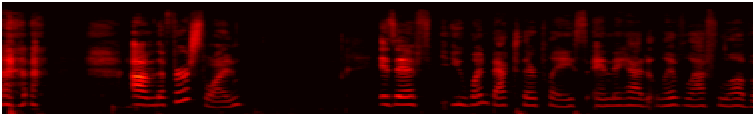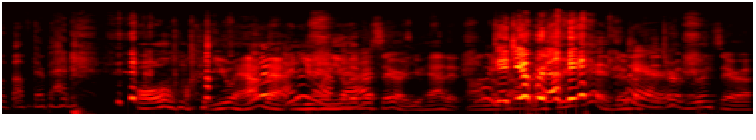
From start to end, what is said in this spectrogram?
um, the first one is if you went back to their place and they had live, laugh, love above their bed. Oh my! You have that. didn't You when have you lived with Sarah, you had it on. The Did couch. you Yes, really? You did. There's Where? a picture of you and Sarah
